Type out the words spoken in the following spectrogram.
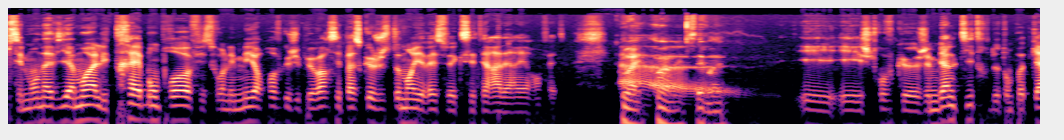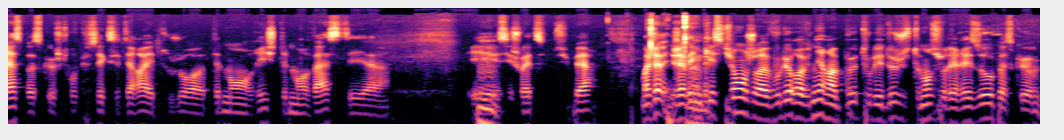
c'est mon avis à moi, les très bons profs et souvent les meilleurs profs que j'ai pu avoir, c'est parce que justement il y avait ce etc derrière en fait. Ouais, Euh, ouais, ouais, c'est vrai. Et, et je trouve que j'aime bien le titre de ton podcast parce que je trouve que c'est etc. est toujours euh, tellement riche, tellement vaste et, euh, Et Mm. c'est chouette, super. Moi, j'avais une question. J'aurais voulu revenir un peu tous les deux justement sur les réseaux parce que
